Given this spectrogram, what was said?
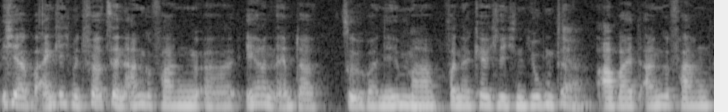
ich habe eigentlich mit 14 angefangen, Ehrenämter zu übernehmen, mhm. mal von der kirchlichen Jugendarbeit ja. angefangen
